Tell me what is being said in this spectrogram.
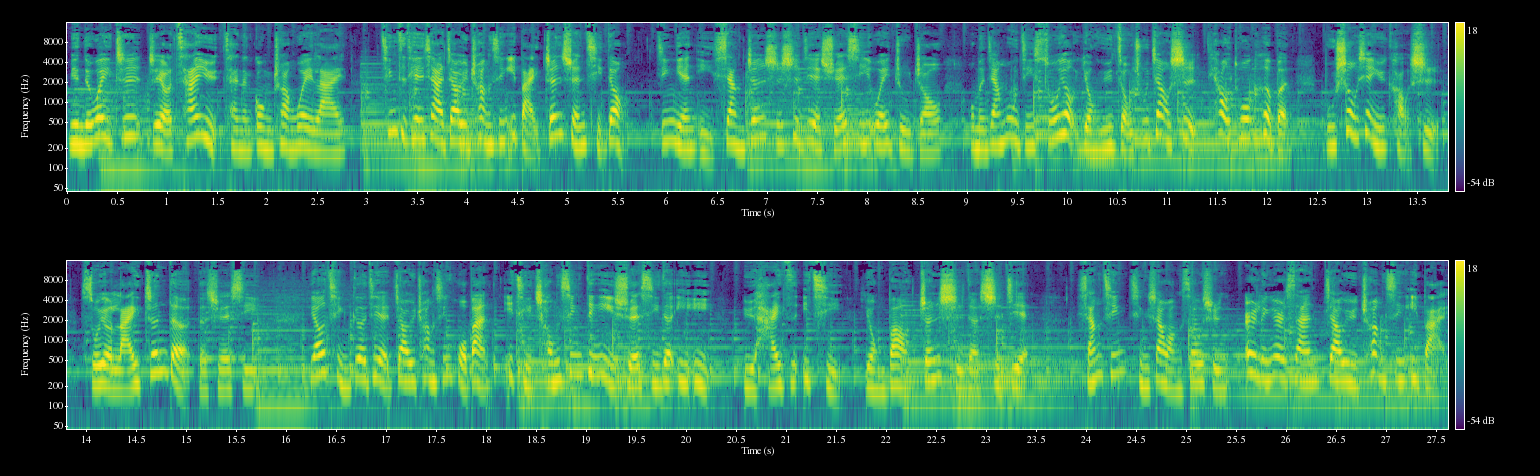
面对未知，只有参与才能共创未来。亲子天下教育创新一百甄选启动，今年以向真实世界学习为主轴，我们将募集所有勇于走出教室、跳脱课本、不受限于考试、所有来真的的学习，邀请各界教育创新伙伴一起重新定义学习的意义，与孩子一起拥抱真实的世界。详情请上网搜寻“二零二三教育创新一百”。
